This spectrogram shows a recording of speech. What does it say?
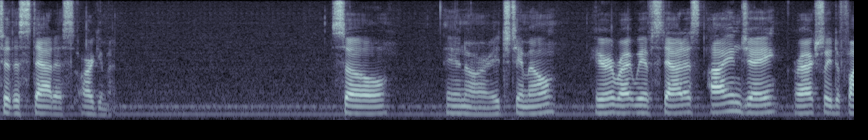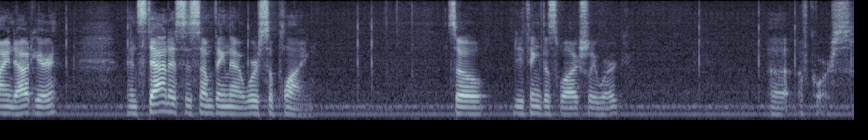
to the status argument. So in our HTML here, right, we have status. I and j are actually defined out here. And status is something that we're supplying. So do you think this will actually work? Uh, of course.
